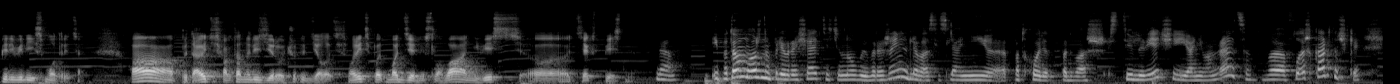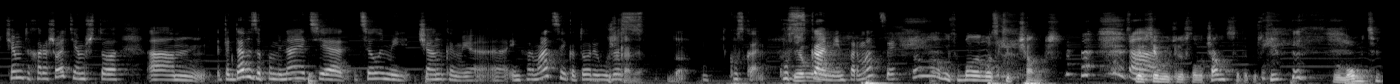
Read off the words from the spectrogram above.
перевели и смотрите, а пытаетесь как-то анализировать, что ты делаете. Смотрите поэтому отдельные слова, а не весь э, текст песни. Да. И потом можно превращать эти новые выражения для вас, если они подходят под ваш стиль речи и они вам нравятся, в флеш-карточки. Чем это хорошо? Тем, что эм, тогда вы запоминаете целыми чанками э, информации, которые уже... Кусками, с... да. Кусками. Кусками Я... информации. Ну, let's keep chunks. Теперь а. все выучили слово chunks, это куски, ломти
